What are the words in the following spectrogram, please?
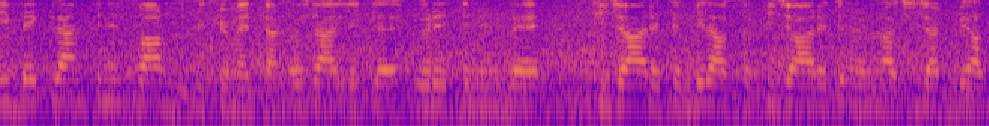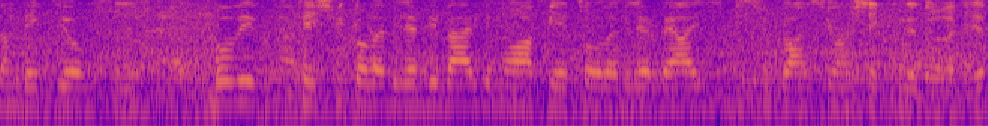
bir beklentiniz var mı hükümetten? Özellikle üretimin ve ticaretin, bilhassa ticaretin önünü açacak bir adım bekliyor musunuz? Bu bir teşvik olabilir, bir vergi muafiyeti olabilir veya bir sübvansiyon şeklinde de olabilir.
